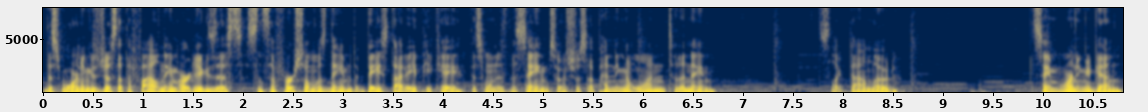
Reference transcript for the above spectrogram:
This warning is just that the file name already exists. Since the first one was named base.apk, this one is the same, so it's just appending a 1 to the name. Select download. Same warning again.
